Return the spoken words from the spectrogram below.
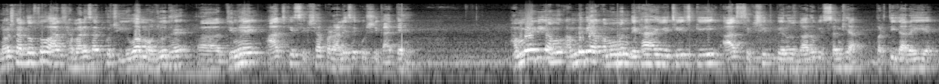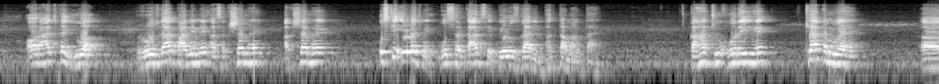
नमस्कार दोस्तों, आज हमारे साथ कुछ युवा मौजूद हैं जिन्हें आज की शिक्षा प्रणाली से कुछ शिकायतें हैं। हमने भी हमने भी अमूमन देखा है ये चीज़ कि आज शिक्षित बेरोजगारों की संख्या बढ़ती जा रही है और आज का युवा रोज़गार पाने में असक्षम है अक्षम है। उसके एवज में वो सरकार से बेरोजगारी भत्ता माँगता है। कहाँ चूक हो रही है? क्या कमियाँ हैं? आ,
